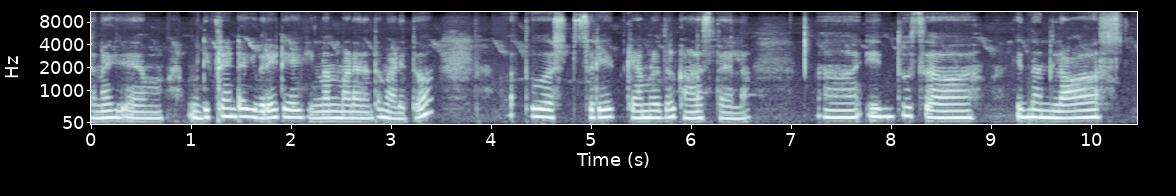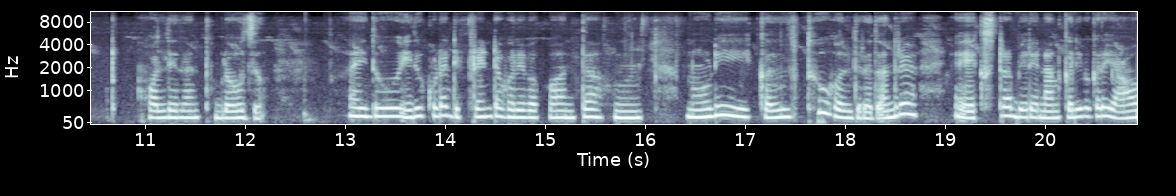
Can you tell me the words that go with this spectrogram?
ಚೆನ್ನಾಗಿ ಡಿಫ್ರೆಂಟಾಗಿ ವೆರೈಟಿಯಾಗಿ ಇನ್ನೊಂದು ಮಾಡೋಣ ಅಂತ ಮಾಡಿದ್ದು. ಅದು ಅಷ್ಟು ಸರಿಯಾಗಿ ಕ್ಯಾಮ್ರದಲ್ಲಿ ಕಾಣಿಸ್ತಾ ಇಲ್ಲ. ಇದು ಸಹ ಇದು ನನ್ನ ಲಾಸ್ಟ್ ಹೊಲಿದಿರೋಂಥ ಬ್ಲೌಸು ಇದು ಇದು ಕೂಡ ಡಿಫ್ರೆಂಟಾಗಿ ಹೊಲಿಬೇಕು ಅಂತ ನೋಡಿ ಕಲಿತು ಹೊಲಿದಿರೋದು. ಅಂದರೆ ಎಕ್ಸ್ಟ್ರಾ ಬೇರೆ, ನಾನು ಕಲಿಬೇಕಾದ್ರೆ ಯಾವ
